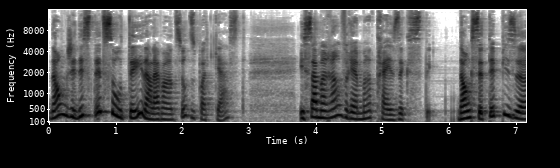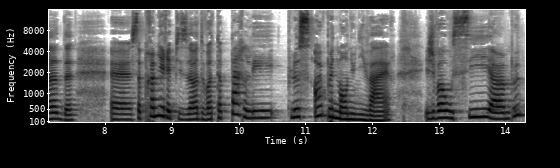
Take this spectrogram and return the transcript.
Donc, j'ai décidé de sauter dans l'aventure du podcast et ça me rend vraiment très excitée. Donc, cet épisode euh, ce premier épisode va te parler plus un peu de mon univers. Je vais aussi un peu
